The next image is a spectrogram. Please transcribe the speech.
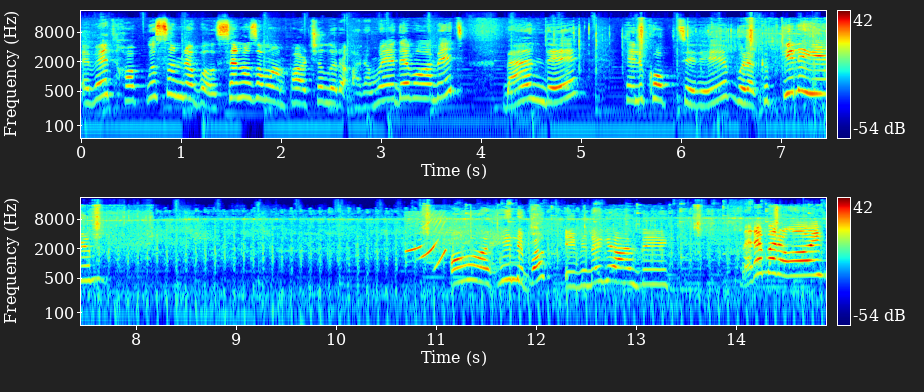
Evet haklısın Rebel. Sen o zaman parçaları aramaya devam et. Ben de helikopteri bırakıp geleyim. Aa Heli bak evine geldik. Merhaba Roy.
